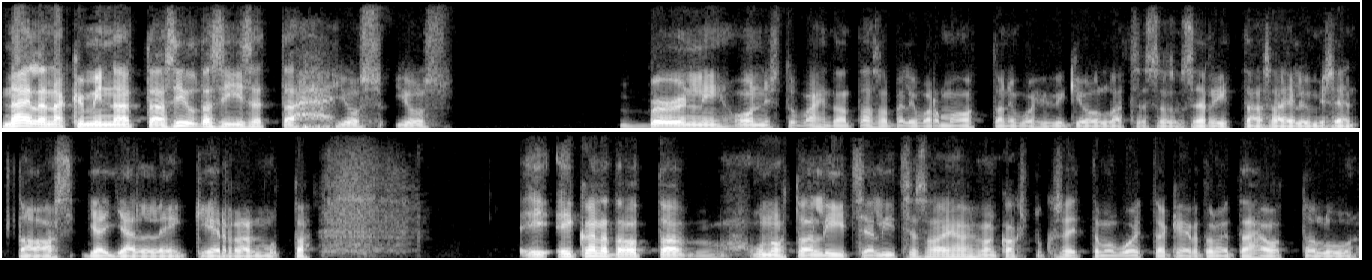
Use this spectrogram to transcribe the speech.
Näillä näkymin näyttää siltä siis, että jos, jos Burnley onnistuu vähintään tasapeli varmaan ottaa, niin voi hyvinkin olla, että se, se riittää säilymiseen taas ja jälleen kerran, mutta ei, ei kannata ottaa, unohtaa Leedsia. Leeds sai ihan hyvän 2,7 voittajakertoimen tähän otteluun,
